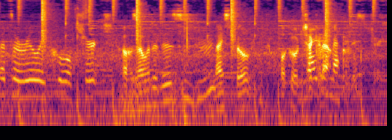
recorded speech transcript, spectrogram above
That's a really cool church. Oh, is that what it is? Mhm. Nice building. We'll go check it out. Methodist Church.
